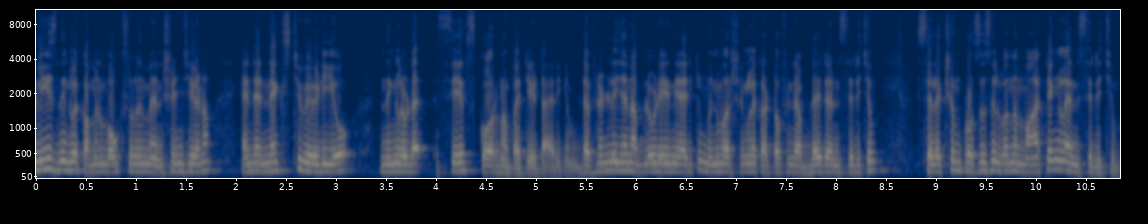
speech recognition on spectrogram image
പ്ലീസ് നിങ്ങൾ കമന്റ് ബോക്സിൽ നിന്ന് മെൻഷൻ ചെയ്യണം. എന്റെ നെക്സ്റ്റ് വീഡിയോ നിങ്ങളുടെ സേഫ് സ്കോറിനെ പറ്റിയിട്ടായിരിക്കും. ഡെഫിനറ്റ്ലി ഞാൻ അപ്ലോഡ് ചെയ്യുന്നതായിരിക്കും. മുൻ വർഷങ്ങളിലെ കട്ട് ഓഫിന്റെ അപ്ഡേറ്റ് അനുസരിച്ചും സെലക്ഷൻ പ്രോസസ്സിൽ വന്ന മാറ്റങ്ങൾ അനുസരിച്ചും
